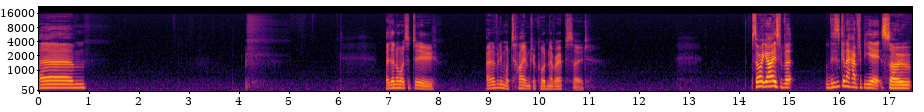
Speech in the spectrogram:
Um. I don't know what to do. I don't have any more time to record another episode. Sorry, guys, but this is going to have to be it. So.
